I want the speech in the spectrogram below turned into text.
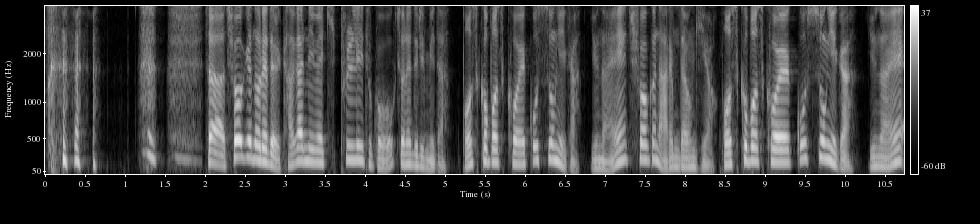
자, 추억의 노래들, 가가님의 키플리 두 곡 전해드립니다. 버스커 버스커의 꽃송이가, 유나의 추억은 아름다운 기억. 버스커 버스커의 꽃송이가, 유나의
